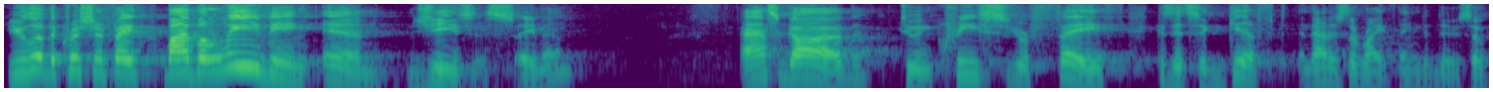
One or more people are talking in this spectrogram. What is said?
You live the Christian faith by believing in Jesus. Amen? Ask God to increase your faith because it's a gift, and that is the right thing to do. So,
